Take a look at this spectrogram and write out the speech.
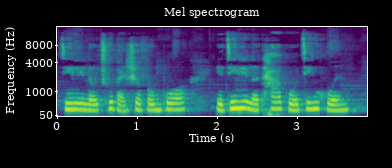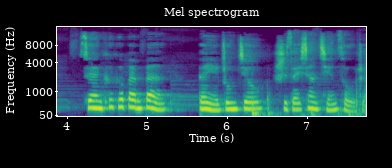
经历了出版社风波，也经历了他国惊魂，虽然磕磕绊绊。但也终究是在向前走着。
